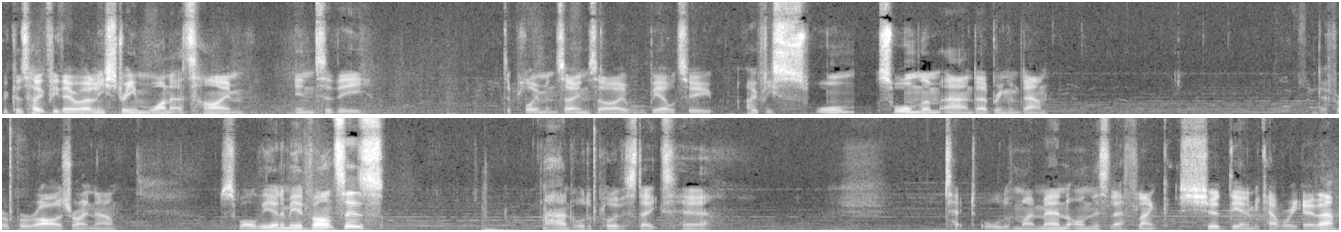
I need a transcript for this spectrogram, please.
Because hopefully they will only stream one at a time into the deployment zone, so I will be able to hopefully swarm swarm them and uh, bring them down. Go for a barrage right now. Just while the enemy advances. And we'll deploy the stakes here. Protect all of my men on this left flank should the enemy cavalry go there.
